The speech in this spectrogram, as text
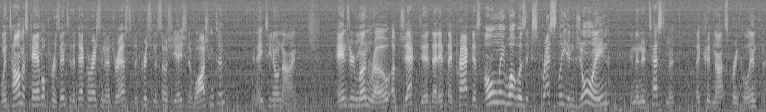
When Thomas Campbell presented the Declaration and Address to the Christian Association of Washington in 1809, Andrew Munroe objected that if they practiced only what was expressly enjoined in the New Testament, they could not sprinkle infants.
